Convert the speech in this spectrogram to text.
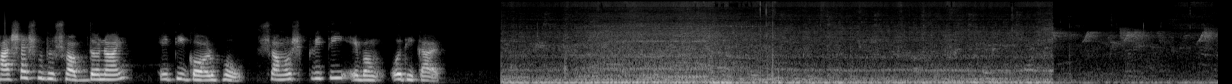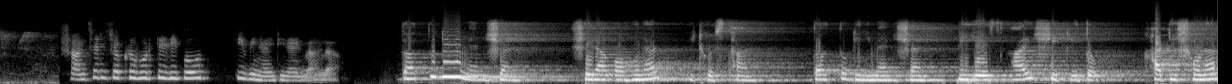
ভাষা শুধু শব্দ নয় এটি গর্ভ, সংস্কৃতি এবং অধিকার। সঞ্চারী চক্রবর্তীর report, TV ninety nine Bangla. Duttagiri mansion, সেরা গহনার পীঠস্থান। দত্তগিরি ম্যানশন বিএসআই স্বীকৃত। খাঁটি সোনার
